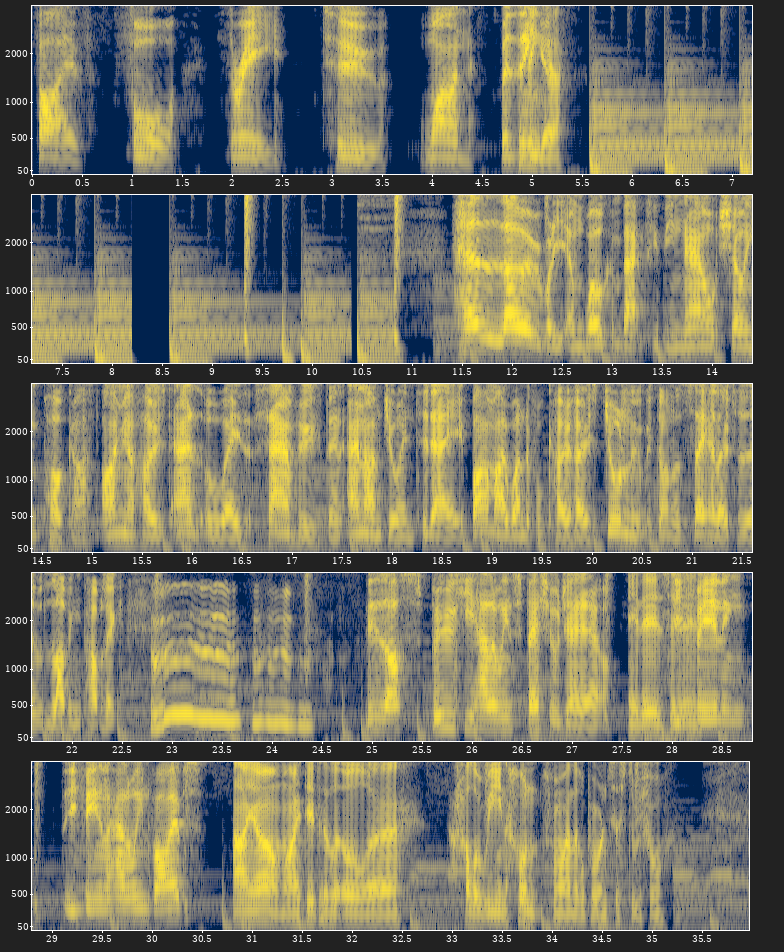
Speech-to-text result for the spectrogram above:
five, four, three, two, one. Bazinga. Bazinga. Hello, everybody, and welcome back to the Now Showing podcast. I'm your host, as always, Sam Houston, and I'm joined today by my wonderful co host, Jordan Luke McDonald. Say hello to the loving public. This is our spooky Halloween special, JL. It is. It you is. feeling? Are you feeling the Halloween vibes? I am. I did a little uh, Halloween hunt for my little brother and sister before.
